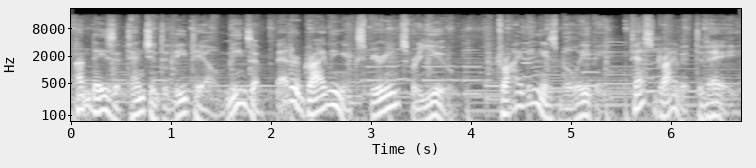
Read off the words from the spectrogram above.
Hyundai's attention to detail means a better driving experience for you. Driving is believing. Test drive it today.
